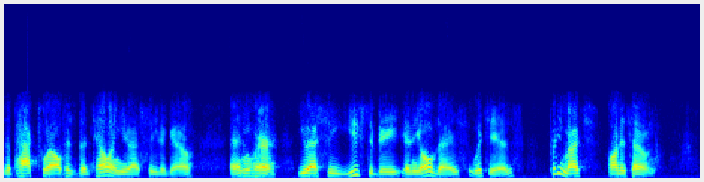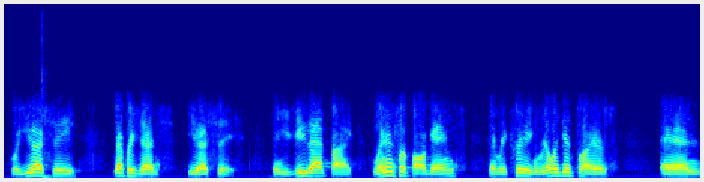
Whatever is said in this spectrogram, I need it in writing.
the Pac 12 has been telling USC to go and where USC used to be in the old days, which is pretty much on its own, where USC represents USC. And you do that by winning football games and recruiting really good players and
